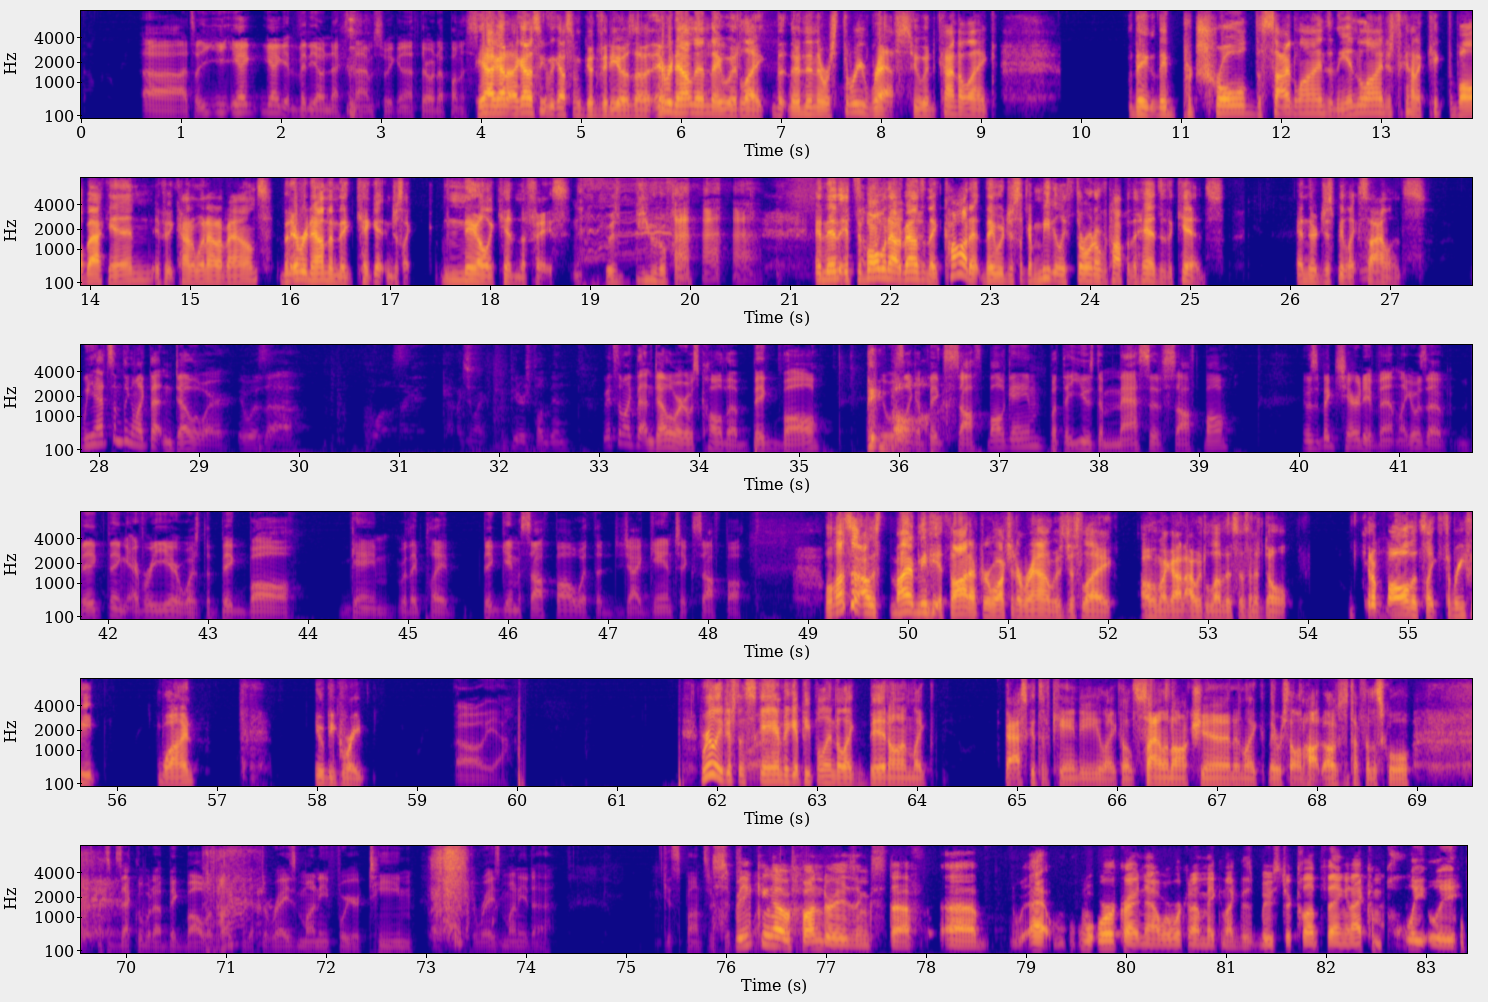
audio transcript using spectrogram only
Uh, so you, you, you gotta- gotta get video next time so we can uh, throw it up on the. Yeah, I screen. got I got to see if we got some good videos of it. Every now and then they would like. Th- then there was three refs who would kind of like. They they patrolled the sidelines and the end line just to kind of kick the ball back in if it kind of went out of bounds. But every now and then they kick it and just like nail a kid in the face. It was beautiful. and then if the ball went out of bounds and they caught it, they would just like immediately throw it over top of the heads of the kids, and there'd just be like silence. we had something like that in Delaware. It was uh. hold on a second. Gotta make sure my computer's plugged in. We had something like that in Delaware. It was called a big ball. Big it was ball. like a big softball game, but they used a massive softball. It was a big charity event. Like it was a big thing every year. Was the big ball game where they play a big game of softball with a gigantic softball. Well, that's what I was. My immediate thought after watching around was just like, "Oh my god, I would love this as an adult. Get a Mhm. ball that's like three feet wide. It would be great. Oh yeah. Really, just a Or, scam uh, to get people into like bid on like baskets of candy, like a silent auction, and like they were selling hot dogs and stuff for the school. That's exactly what a big ball was like. You'd have to raise money for your team. You have to raise money to get sponsorships. Speaking of fundraising stuff, uh, at work right now, we're working on making like this booster club thing, and I completely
